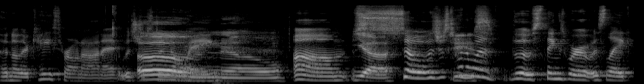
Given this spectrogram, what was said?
another K thrown on it was just Oh annoying. no. Um, Yeah. So it was just kind of one of those things where it was like,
